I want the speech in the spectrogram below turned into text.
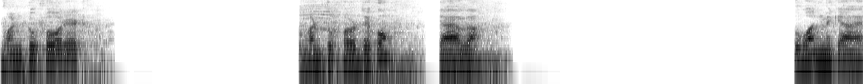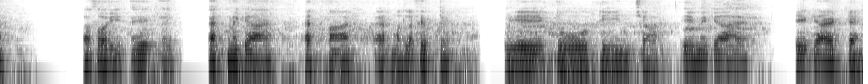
one two four eight one two four देखो, क्या होगा? तो वन में क्या है? सॉरी एफ़ में क्या है? एफ़ कहाँ है एफ़ मतलब फिफ्टीन एक, दो, तीन, चार. ए में क्या है? ए क्या है? टेन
